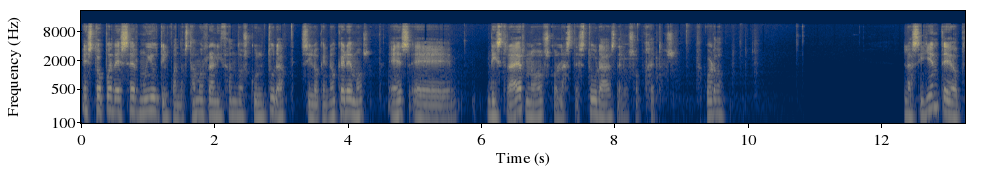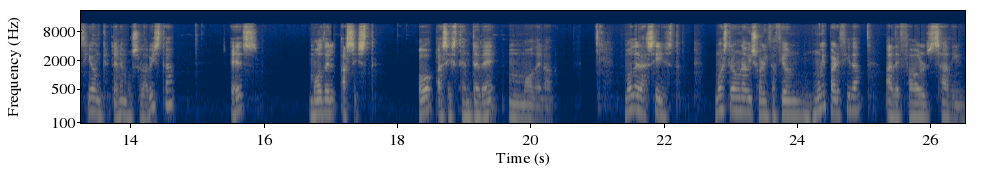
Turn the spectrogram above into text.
Esto puede ser muy útil cuando estamos realizando escultura si lo que no queremos es eh, distraernos con las texturas de los objetos. ¿De acuerdo? La siguiente opción que tenemos a la vista es Model Assist o asistente de modelado. Model Assist muestra una visualización muy parecida a Default Shading,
